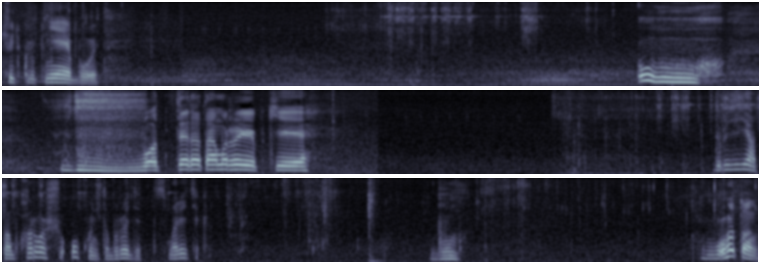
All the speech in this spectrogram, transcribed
чуть крупнее будет. Ух! Вот это там рыбки! Друзья, там хороший окунь-то бродит. Смотрите-ка. Бум. Вот он.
